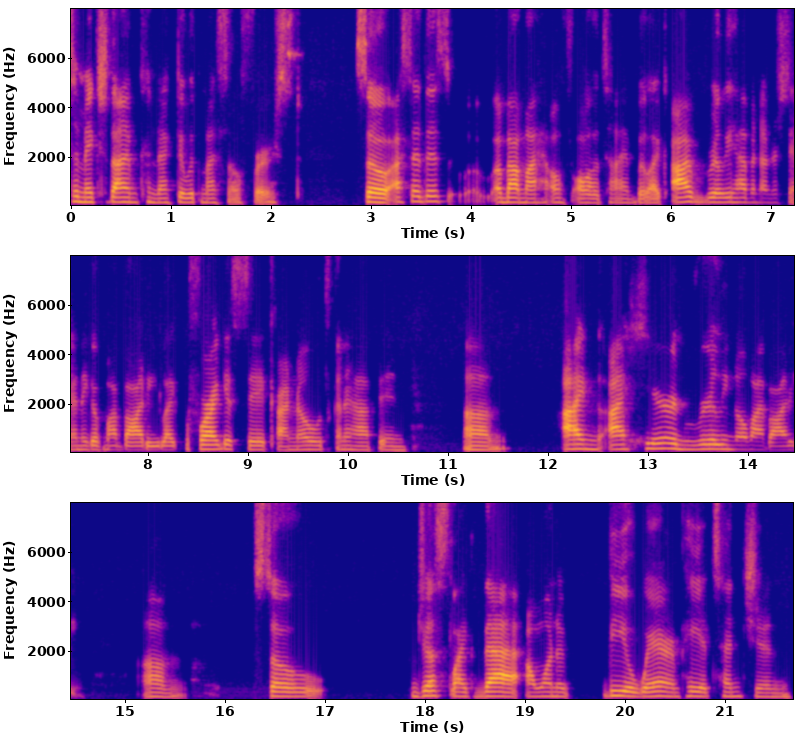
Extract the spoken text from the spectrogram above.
to make sure that I'm connected with myself first. So I said this about my health all the time, but like I really have an understanding of my body. Like before I get sick, I know what's gonna happen. Um, I I hear and really know my body. Um, so just like that, I want to be aware and pay attention,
